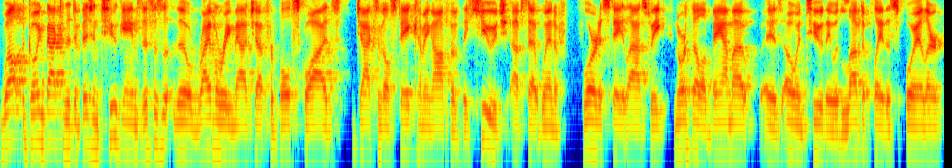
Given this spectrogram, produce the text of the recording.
Well, going back to the Division Two games, this is the rivalry matchup for both squads. Jacksonville State coming off of the huge upset win of Florida State last week. North Alabama is 0 2. They would love to play the spoiler.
